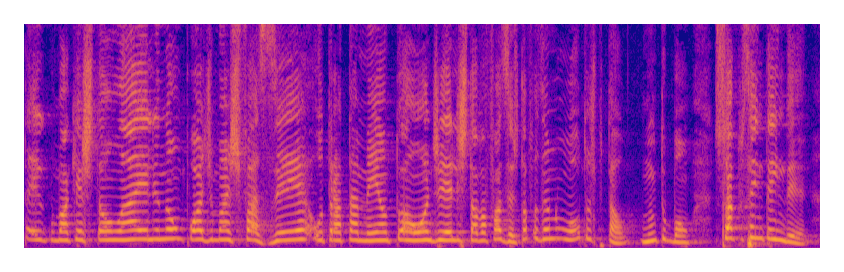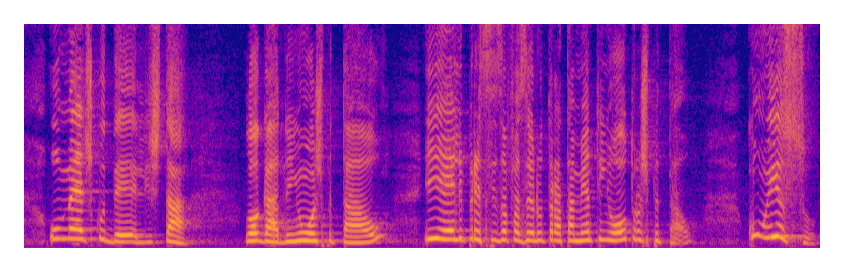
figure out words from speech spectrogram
tem uma questão lá, ele não pode mais fazer o tratamento aonde ele estava fazendo. Está fazendo um outro hospital, muito bom. Só para você entender, o médico dele está logado em um hospital e ele precisa fazer o tratamento em outro hospital. Com isso,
